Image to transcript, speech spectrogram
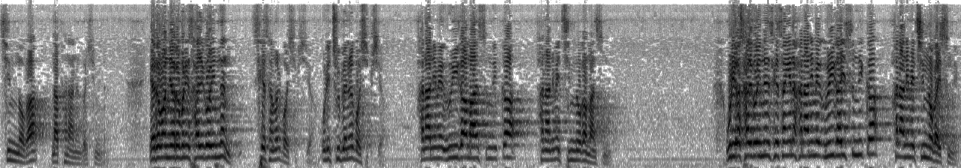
진노가 나타나는 것입니다. 여러분, 여러분이 살고 있는 세상을 보십시오. 우리 주변을 보십시오. 하나님의 의가 많습니까? 하나님의 진노가 많습니까? 우리가 살고 있는 세상에는 하나님의 의가 있습니까? 하나님의 진노가 있습니까?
